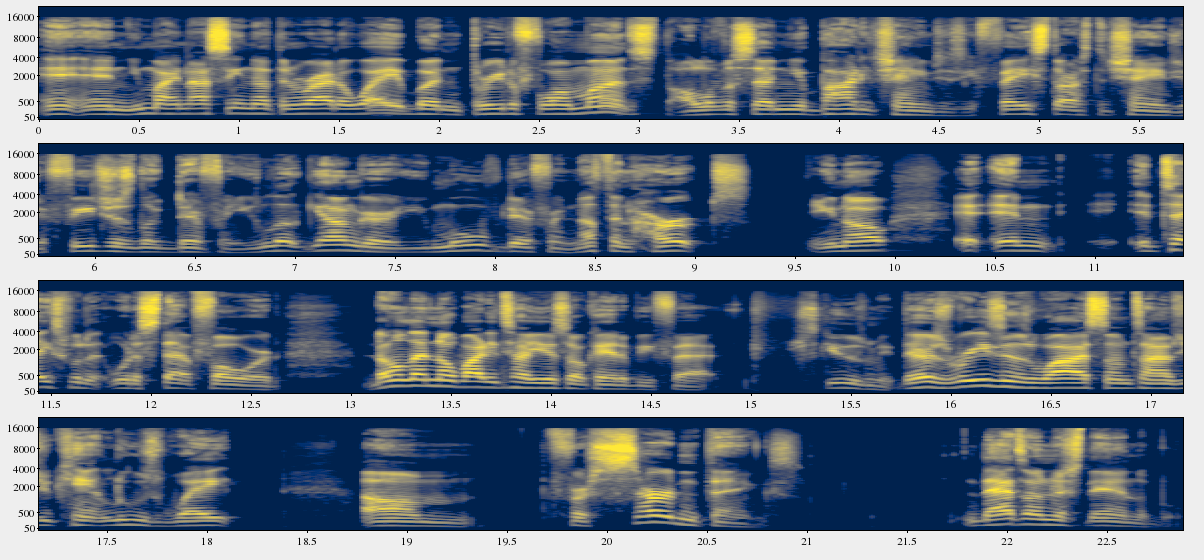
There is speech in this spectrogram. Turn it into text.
and, and you might not see nothing right away, but in three to four months, all of a sudden your body changes, your face starts to change, your features look different, you look younger, you move different, nothing hurts. You know, it, and it takes with a, with a step forward. Don't let nobody tell you it's okay to be fat. Excuse me. There's reasons why sometimes you can't lose weight um, for certain things. That's understandable.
